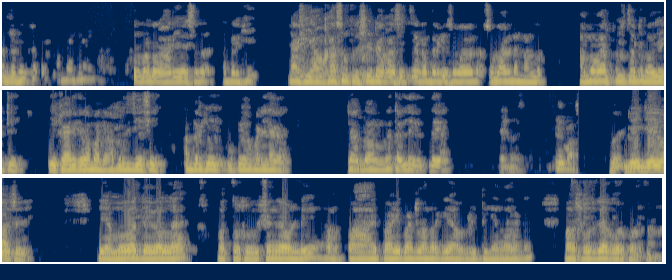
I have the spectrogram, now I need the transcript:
అందరినీ కాపాడు. మండల ఆర్యవేశ అందరికీ నాకు ఈ అవకాశం ప్రెసిడెంట్ అవకాశం ఇచ్చిన అందరికీ శుభాభినందనలు. అమ్మవారి పూజతోటి మొదలెట్టి ఈ కార్యక్రమాన్ని అభివృద్ధి చేసి అందరికీ ఉపయోగపడేలాగా చేద్దామని తల్లి దయ. జై. జై వాసవి ఈ అమ్మవారి దయ వల్ల మొత్తం సుభిక్షంగా ఉండి పాడి పంటలందరికీ అభివృద్ధి చెందాలని మనస్ఫూర్తిగా కోరుకుంటున్నాను.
